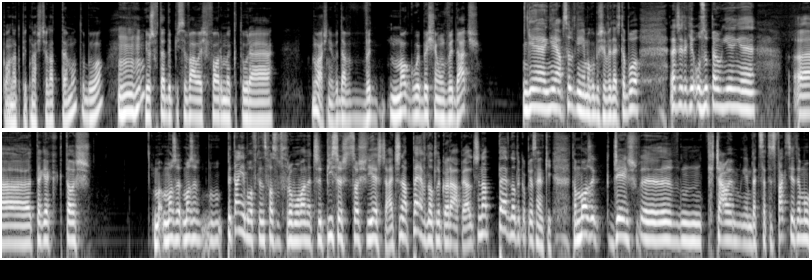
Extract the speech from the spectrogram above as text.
ponad 15 lat temu to było, mhm. już wtedy pisywałeś formy, które no właśnie wyda, wy, mogłyby się wydać. Nie, nie, absolutnie nie mogłoby się wydać. To było raczej takie uzupełnienie, e, tak jak ktoś. Mo- Może, może pytanie było w ten sposób sformułowane, czy piszesz coś jeszcze, ale czy na pewno tylko rapy, ale czy na pewno tylko piosenki. To może gdzieś mm, chciałem nie wiem, dać satysfakcję temu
